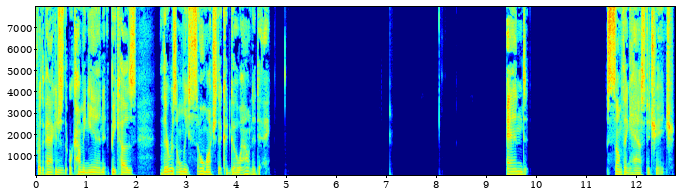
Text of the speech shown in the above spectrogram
for the packages that were coming in because there was only so much that could go out in a day. And something has to change.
